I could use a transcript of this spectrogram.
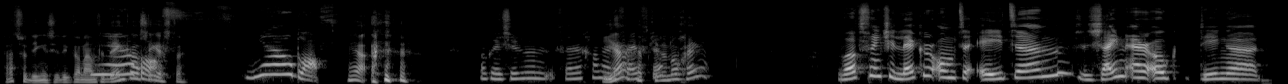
Dat soort dingen zit ik dan aan te denken als eerste. Miauw, blaf. Ja, Oké, zullen we verder gaan naar de ja heb je er nog één? Wat vind je lekker om te eten? Zijn er ook dingen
